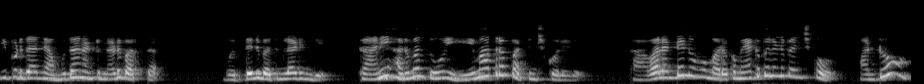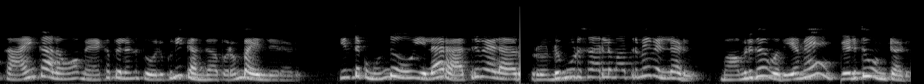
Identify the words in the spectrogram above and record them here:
ఇప్పుడు దాన్ని అమ్ముతానంటున్నాడు భర్త. వద్దని బతిమలాడింది. కానీ హనుమంతు ఏమాత్రం పట్టించుకోలేదు. కావాలంటే నువ్వు మరొక మేకపిల్లను పెంచుకో అంటూ సాయంకాలం మేకపిల్లను తోలుకుని గంగాపురం బయలుదేరాడు. ఇంతకు ముందు ఇలా రాత్రివేళ రెండు మూడు సార్లు మాత్రమే వెళ్ళాడు. మామూలుగా ఉదయమే వెళుతూ ఉంటాడు.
